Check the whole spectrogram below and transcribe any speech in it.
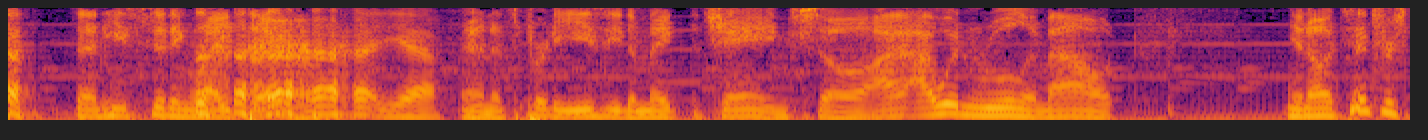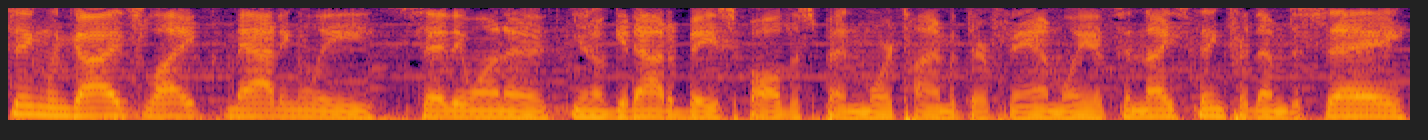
then he's sitting right there. yeah. and it's pretty easy to make the change. So I, I wouldn't rule him out. You know, it's interesting when guys like Mattingly say they want to, you know, get out of baseball to spend more time with their family. It's a nice thing for them to say,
